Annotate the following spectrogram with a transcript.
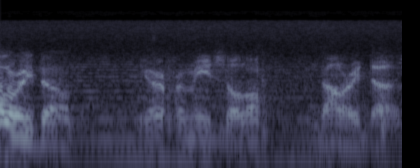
Dollar he don't. You're for me, Solo. A dollar he does.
